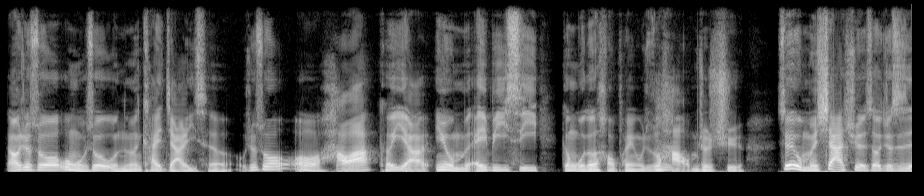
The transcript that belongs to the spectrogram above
然后就说问我说我能不能开家里车？我就说哦好啊，可以啊，因为我们 A、B、C 跟我都是好朋友，我就说嗯好，我们就去。所以我们下去的时候就是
